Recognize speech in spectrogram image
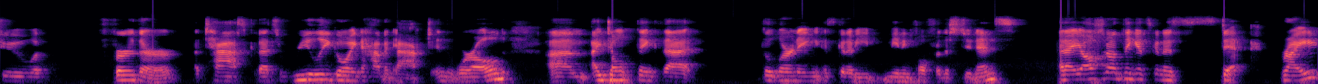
to further a task that's really going to have an impact in the world, um, I don't think that the learning is going to be meaningful for the students. And I also don't think it's going to stick, right?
